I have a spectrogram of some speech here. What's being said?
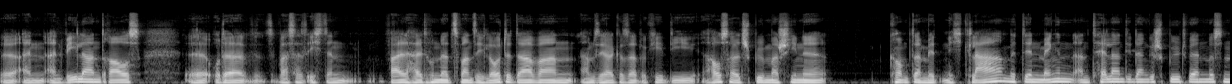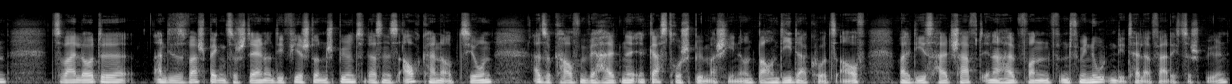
äh, ein, ein WLAN draus äh, oder was weiß ich denn, weil halt 120 Leute da waren, haben sie halt gesagt, okay, die Haushaltsspülmaschine kommt damit nicht klar mit den Mengen an Tellern, die dann gespült werden müssen. Zwei Leute an dieses Waschbecken zu stellen und die vier Stunden spülen zu lassen, ist auch keine Option. Also kaufen wir halt eine Gastrospülmaschine und bauen die da kurz auf, weil die es halt schafft, innerhalb von fünf Minuten die Teller fertig zu spülen.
